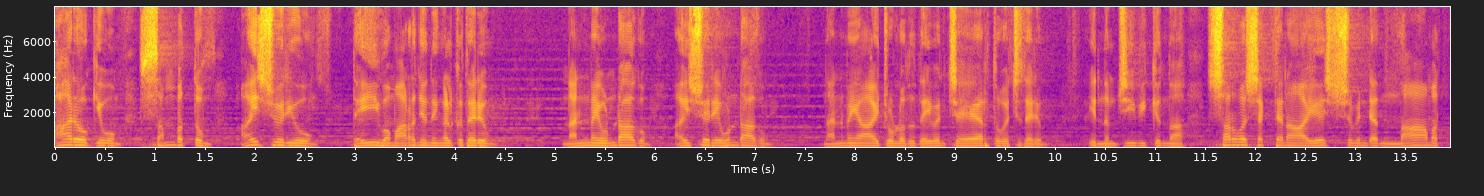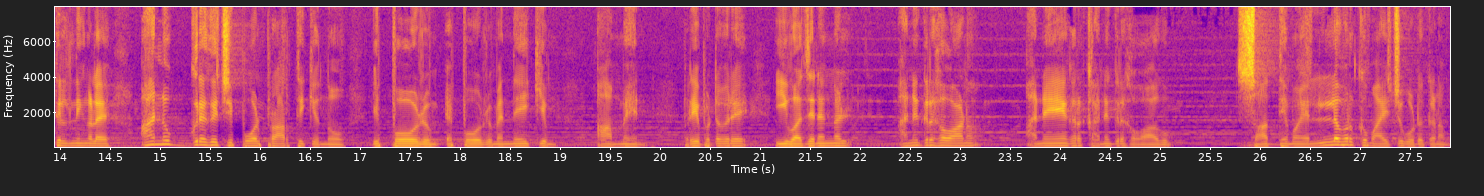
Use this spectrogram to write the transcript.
ആരോഗ്യവും സമ്പത്തും ഐശ്വര്യവും ദൈവം അറിഞ്ഞു നിങ്ങൾക്ക് തരും. നന്മയുണ്ടാകും ഐശ്വര്യം ഉണ്ടാകും നന്മയായിട്ടുള്ളത് ദൈവം ചേർത്ത് വെച്ച് തരും. ഇന്നും ജീവിക്കുന്ന സർവശക്തനായ യേശുവിന്റെ നാമത്തിൽ നിങ്ങളെ അനുഗ്രഹിച്ചിപ്പോൾ പ്രാർത്ഥിക്കുന്നു. ഇപ്പോഴും എപ്പോഴും എന്നേക്കും. ആമേൻ. പ്രിയപ്പെട്ടവരെ ഈ വചനങ്ങൾ അനുഗ്രഹമാണ്. അനേകർക്ക് അനുഗ്രഹമാകും. സാധ്യമായ എല്ലാവർക്കും അയച്ചു കൊടുക്കണം.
